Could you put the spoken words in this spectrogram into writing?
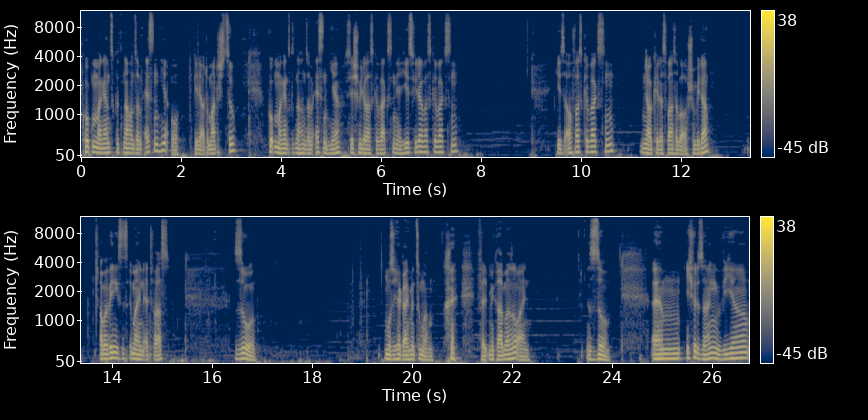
gucken mal ganz kurz nach unserem Essen hier. Oh, geht ja automatisch zu. Gucken mal ganz kurz nach unserem Essen hier. Ist hier schon wieder was gewachsen? Ja, hier ist wieder was gewachsen. Hier ist auch was gewachsen. Ja, okay, das war es aber auch schon wieder. Aber wenigstens immerhin etwas. So. Muss ich ja gar nicht mehr zumachen. Fällt mir gerade mal so ein. So. Ähm, ich würde sagen, wir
